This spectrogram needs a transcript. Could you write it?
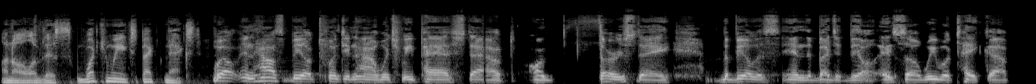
on all of this? What can we expect next? Well, in House Bill 29, which we passed out on Thursday, the bill is in the budget bill. And so we will take up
